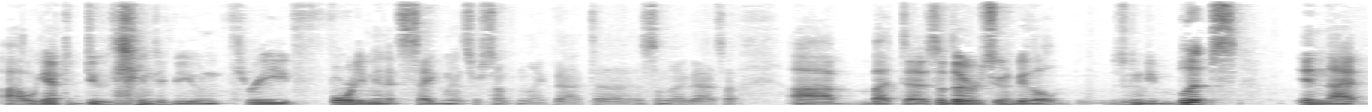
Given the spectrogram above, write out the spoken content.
Uh, we have to do the interview in three 40 minute segments or something like that. Uh, something like that. So, but so there's going to be little, there's going to be blips in that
